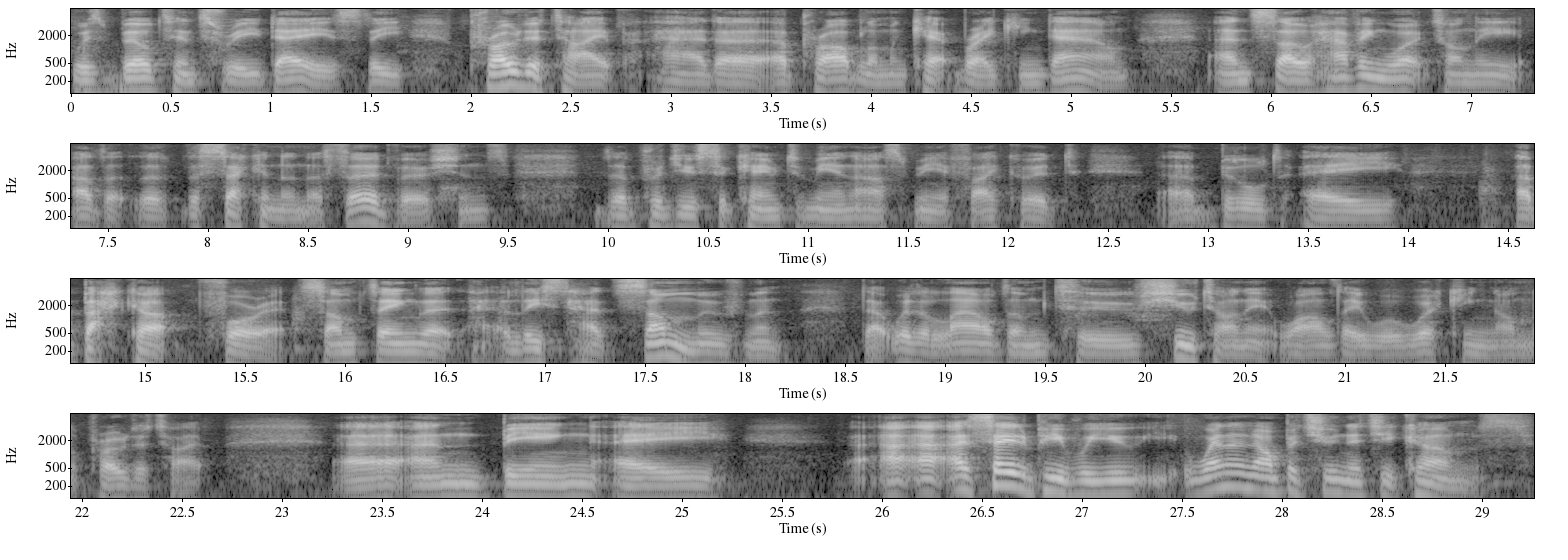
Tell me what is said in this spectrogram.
was built in three days. The prototype had a, a, problem and kept breaking down. And so, having worked on the, other, the, the second and the third versions, the producer came to me and asked me if I could uh, build a, a backup for it, something that at least had some movement that would allow them to shoot on it while they were working on the prototype. Uh, and being a, I, I say to people, you when an opportunity comes,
